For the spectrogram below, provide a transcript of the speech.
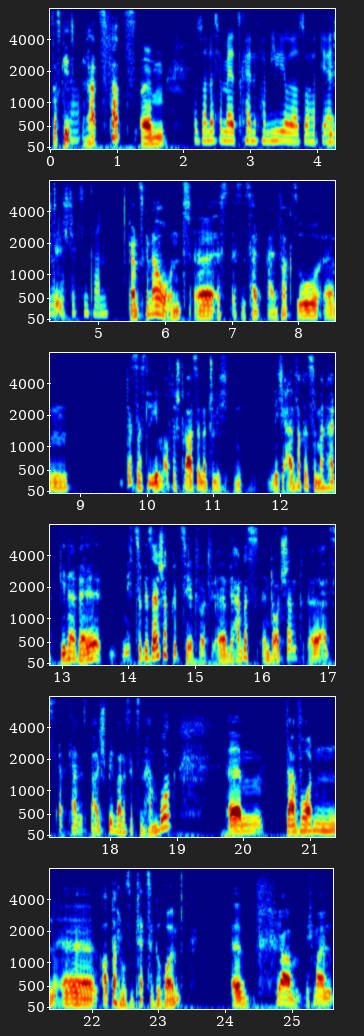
Das geht ja. ratzfatz. Ähm, Besonders wenn man jetzt keine Familie oder so hat, die einen unterstützen kann. Ganz genau. Und äh, es, es ist halt einfach so, ähm, dass das Leben auf der Straße natürlich nicht einfach ist und man halt generell nicht zur Gesellschaft gezählt wird. Äh, wir haben das in Deutschland äh, als, als kleines Beispiel, war das jetzt in Hamburg. Ähm, da wurden äh, Obdachlosenplätze geräumt äh, ja, ich meine,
